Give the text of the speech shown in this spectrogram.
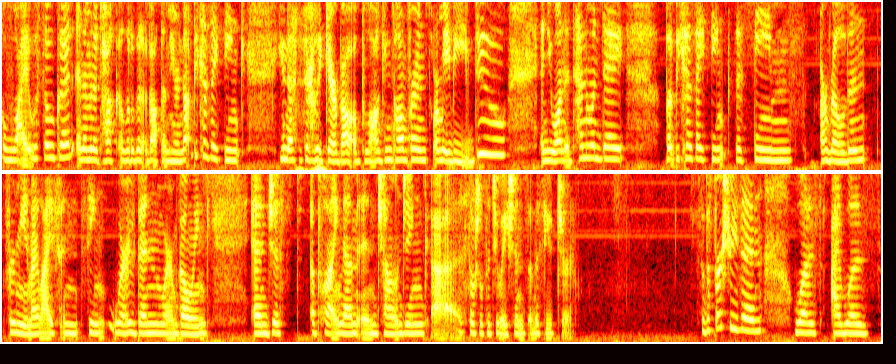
of why it was so good, and I'm going to talk a little bit about them here. Not because I think you necessarily care about a blogging conference, or maybe you do and you want to attend one day, but because I think the themes are relevant for me in my life and seeing where I've been, where I'm going, and just applying them in challenging uh, social situations in the future. So, the first reason was I was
